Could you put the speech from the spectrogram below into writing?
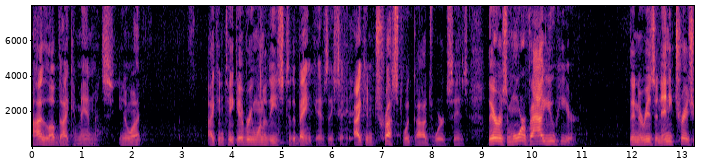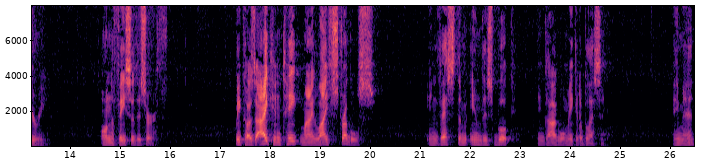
I love thy commandments. You know what? I can take every one of these to the bank, as they say. I can trust what God's word says. There is more value here than there is in any treasury on the face of this earth because I can take my life struggles, invest them in this book, and God will make it a blessing. Amen.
